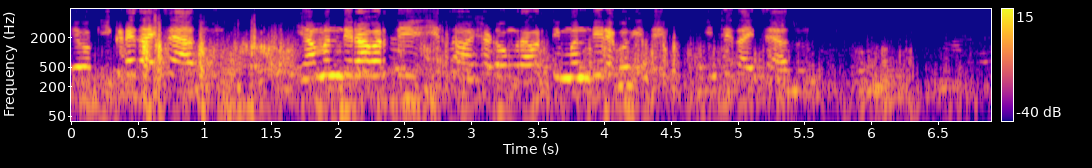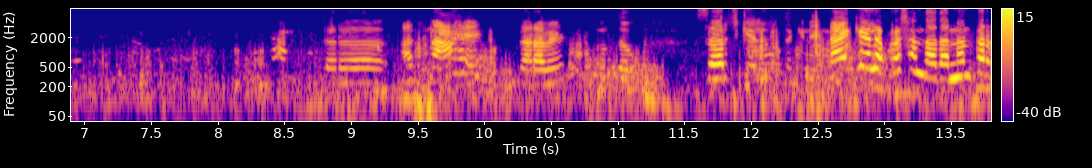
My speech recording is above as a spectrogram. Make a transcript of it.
हे बघ इकडे जायचंय अजून. ह्या मंदिरावरती इथं ह्या डोंगरावरती मंदिर आहे बघ इथे. इथे जायचंय अजून. तर अजून आहे जरा वेळ. मग जाऊ. सर्च केलं होतं की नाही? नाही केलं प्रशांत दादा. नंतर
